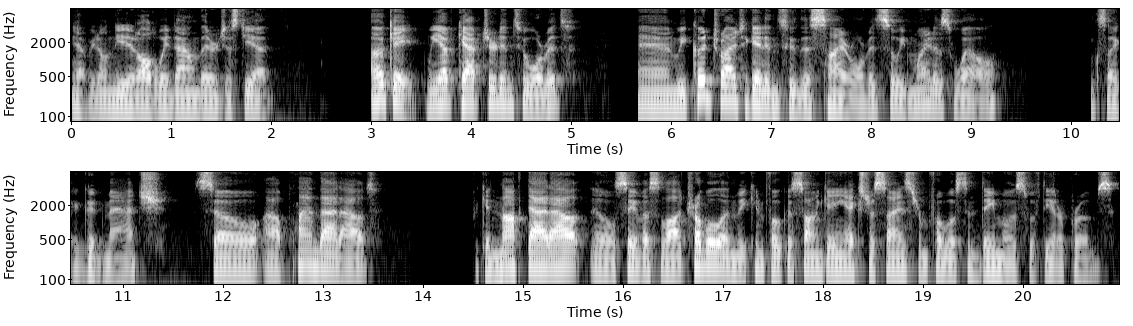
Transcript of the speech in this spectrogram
Yeah, we don't need it all the way down there just yet. Okay, we have captured into orbit. And we could try to get into this higher orbit, so we might as well. Looks like a good match. So I'll plan that out. we can knock that out, it'll save us a lot of trouble, and we can focus on getting extra science from Phobos and Deimos with the other probes.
